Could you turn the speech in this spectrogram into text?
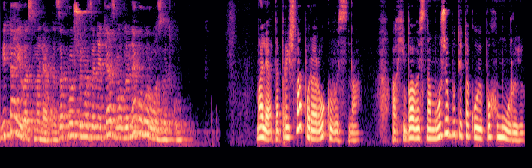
Вітаю вас, малята! Запрошую на заняття з мовленевого розвитку. Малята, прийшла пора року весна. А хіба весна може бути такою похмурою?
